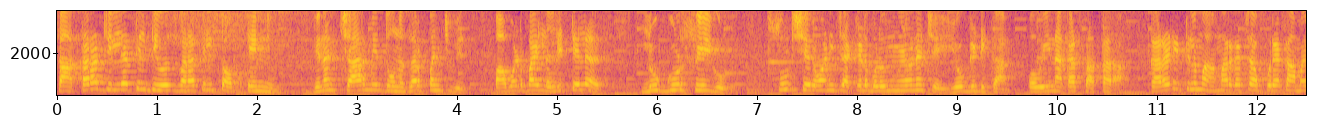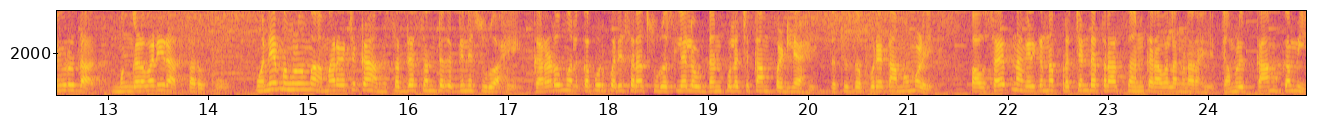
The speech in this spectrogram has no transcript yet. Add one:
सातारा जिल्ह्यातील दिवसभरातील टॉप टेन न्यूज दिनांक चार मे दोन हजार पंचवीस. Powered by Lalit tailors look good feel good suit sherwani jacket बळून मिळवण्याचे योग्य ठिकाण पवई नाका सातारा. कराड येथील महामार्गाच्या अपुऱ्या कामाविरोधात मंगळवारी रास्ता रोको. पुणे मंगळूर महामार्गाचे काम सध्या संत गतीने सुरू आहे. कराडो मलकापूर परिसरात सुरू असलेल्या उड्डाणपुलाचे काम पडले आहे. तसेच अपुऱ्या कामामुळे पावसाळ्यात नागरिकांना प्रचंड त्रास सहन करावा लागणार आहे. त्यामुळे काम कमी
